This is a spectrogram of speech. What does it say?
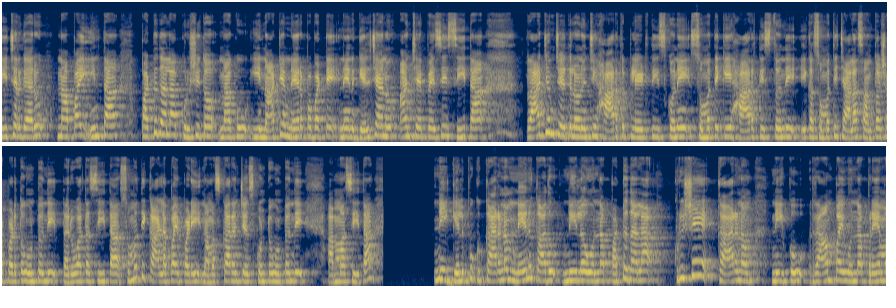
టీచర్ గారు నాపై ఇంత పట్టుదల కృషితో నాకు ఈ నాట్యం నేర్పబట్టే నేను గెలిచాను అని చెప్పేసి సీత రాజ్యం చేతిలో నుంచి హారతి ప్లేట్ తీసుకొని సుమతికి హారతిస్తుంది. ఇక సుమతి చాలా సంతోషపడుతూ ఉంటుంది. తరువాత సీత సుమతి కాళ్ళపై పడి నమస్కారం చేసుకుంటూ ఉంటుంది. అమ్మ సీత నీ గెలుపుకు కారణం నేను కాదు. నీలో ఉన్న పట్టుదల కృషే కారణం. నీకు రామ్పై ఉన్న ప్రేమ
